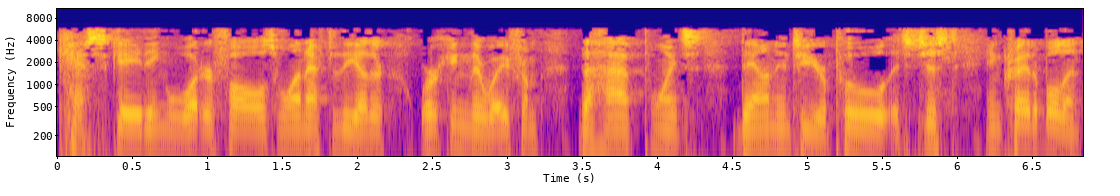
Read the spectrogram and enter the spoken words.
cascading waterfalls one after the other working their way from the high points down into your pool. It's just incredible. And,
